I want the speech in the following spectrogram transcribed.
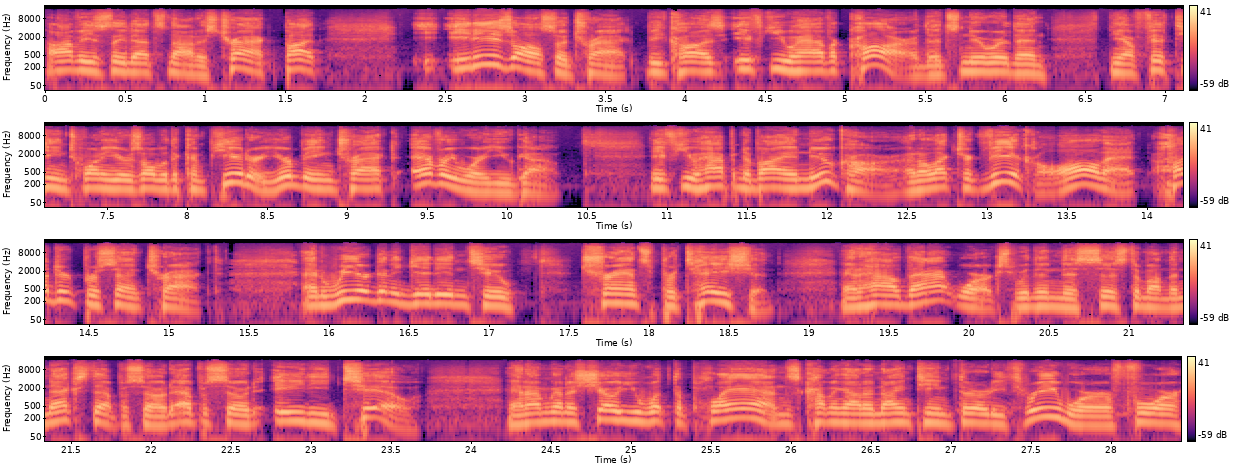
obviously that's not as tracked, but it is also tracked because if you have a car that's newer than, you know, 15, 20 years old with a computer, you're being tracked everywhere you go. If you happen to buy a new car, an electric vehicle, all that 100% tracked. And we are going to get into transportation and how that works within this system on the next episode, episode 82. And I'm going to show you what the plans coming out of 1933 were for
